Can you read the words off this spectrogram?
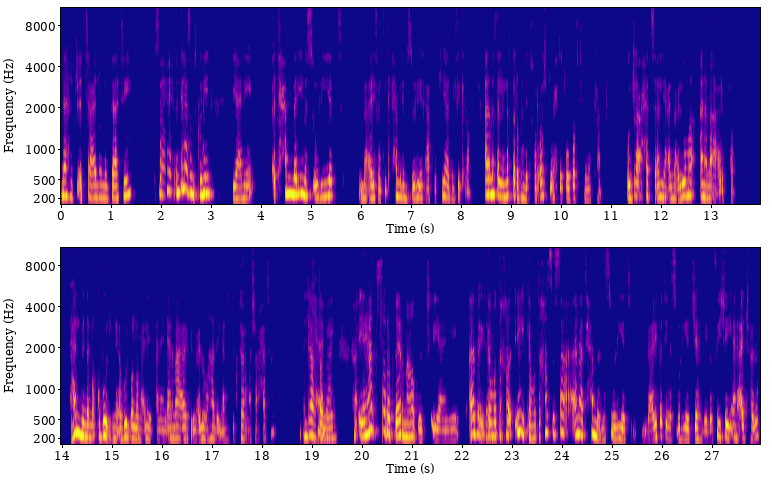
نهج التعلم الذاتي. صحيح. أنت لازم تكونين يعني تحملي مسؤولية معرفتك تحملي مسؤولية عقلك. هي هذه الفكرة. أنا مثلا نفترض إني تخرجت ورحت توظفت في مكان وجاء أحد سألني عن معلومه أنا ما أعرفها. هل من المقبول إني أقول والله معليش أنا يعني أنا ما أعرف المعلومة هذه لأن الدكتوره ما شرحتها؟ لا يعني طبعا. يعني هذا تصرف غير ناضج. يعني أبدا. كمتخ... إيه كمتخصصة أنا أتحمل مسؤولية معرفتي مسؤولية جهلي. لو في شيء أنا أجهله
